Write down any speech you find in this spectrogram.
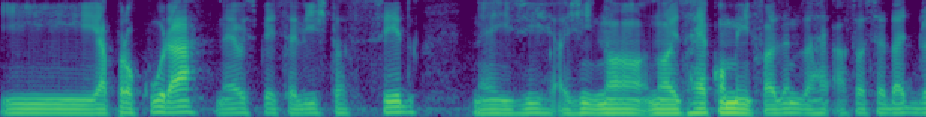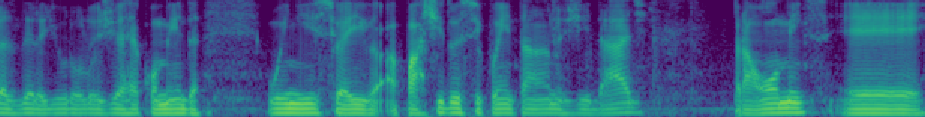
e a procurar né, o especialista cedo. Né, a gente, nós, nós fazemos a, a, Sociedade Brasileira de Urologia recomenda o início aí a partir dos 50 anos de idade para homens é,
